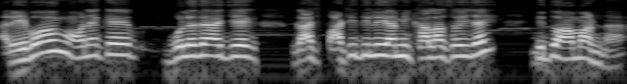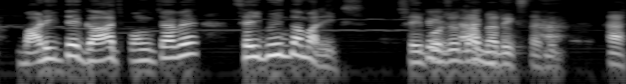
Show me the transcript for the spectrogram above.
আর এবং অনেকে বলে দেয় যে গাছ পাঠিয়ে দিলেই আমি খালাস হয়ে যাই কিন্তু আমার না। বাড়িতে গাছ পৌঁছাবে সেই পর্যন্ত আমার রিক্স সেই পর্যন্ত আপনার রিক্স থাকে। হ্যাঁ। হ্যাঁ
